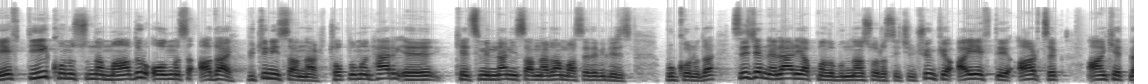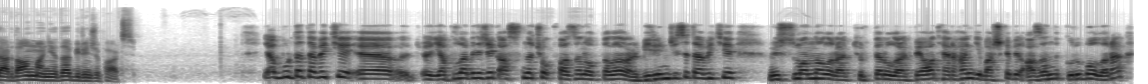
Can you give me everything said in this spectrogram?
IFD konusunda mağdur olması aday bütün insanlar, toplumun her e, kesiminden insanlardan bahsedebiliriz bu konuda. Sizce neler yapmalı bundan sonrası için? Çünkü IFD artık anketlerde Almanya'da birinci parti. Ya burada tabii ki e, yapılabilecek aslında çok fazla noktalar var. Birincisi tabii ki Müslümanlar olarak, Türkler olarak veyahut herhangi başka bir azınlık grubu olarak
